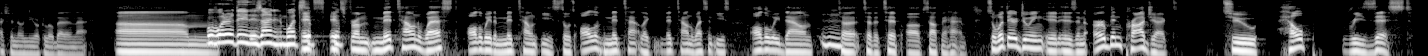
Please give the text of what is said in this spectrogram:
I should know New York a little better than that. Um Well, what are they designing? What's it's the, the it's from Midtown West all the way to Midtown East. So it's all of Midtown like Midtown West and East all the way down Mm-hmm. to to the tip of South Manhattan. So what they're doing it is an urban project to help resist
